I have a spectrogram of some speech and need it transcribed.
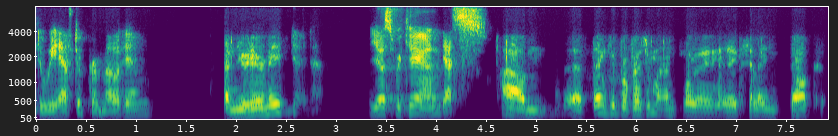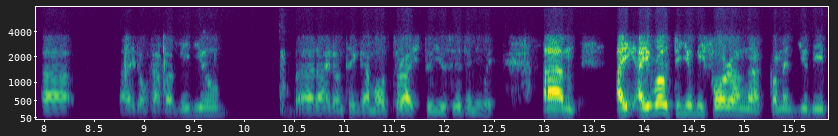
Do we have to promote him? Can you hear me? We. Yes, we can. Yes, Um, uh, thank you, Professor Mann, for an excellent talk. Uh, I don't have a video, but I don't think I'm authorized to use it anyway. Um, I, I wrote to you before on a comment you did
